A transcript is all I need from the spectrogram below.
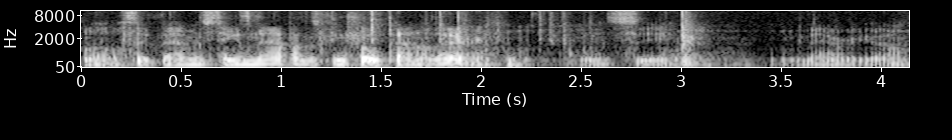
Well, looks like Batman's taking a nap on his control panel there. Let's see. There we go.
